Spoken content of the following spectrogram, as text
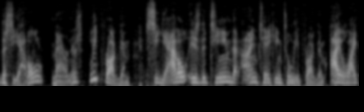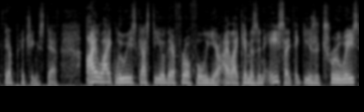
the Seattle Mariners leapfrog them. Seattle is the team that I'm taking to leapfrog them. I like their pitching staff. I like Luis Castillo there for a full year. I like him as an ace. I think he's a true ace.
